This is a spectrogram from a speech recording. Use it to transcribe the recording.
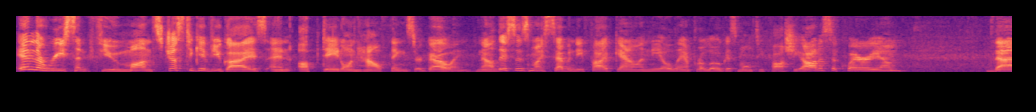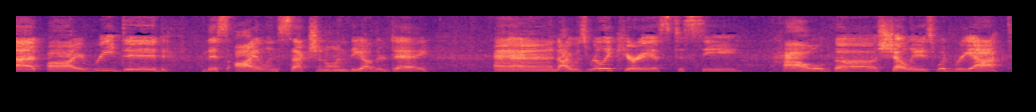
in the recent few months just to give you guys an update on how things are going. Now this is my 75 gallon Neolamprologus multifasciatus aquarium that I redid this island section on the other day and I was really curious to see how the Shellies would react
